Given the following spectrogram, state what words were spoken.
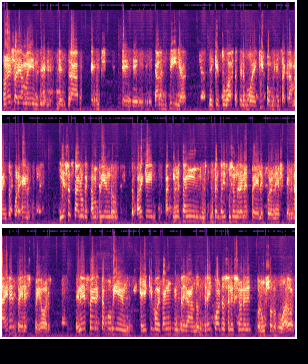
No necesariamente el draft es eh, garantía de que tú vas a tener un buen equipo, en Sacramento, por ejemplo. Y eso es algo que estamos viendo. Lo que pasa es que aquí no están no tanta difusión de la NFL, pero en la NFL es peor. En la NFL estamos viendo que hay equipos que están entregando 3 4 selecciones por un solo jugador.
